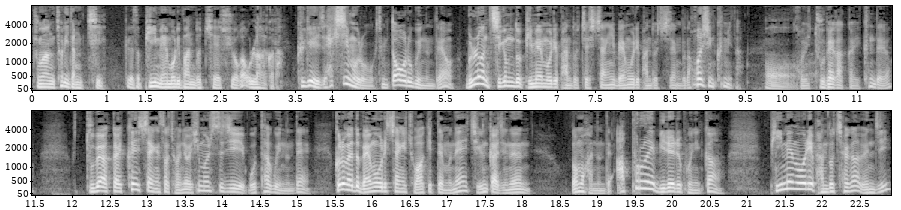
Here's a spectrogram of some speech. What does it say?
중앙 처리 장치 그래서 비메모리 반도체 수요가 올라갈 거다. 그게 이제 핵심으로 지금 떠오르고 있는데요. 물론 지금도 비메모리 반도체 시장이 메모리 반도체 시장보다 훨씬 큽니다. 어, 거의 두 배 가까이 큰데요. 두 배 가까이 큰 시장에서 전혀 힘을 쓰지 못하고 있는데 그럼에도 메모리 시장이 좋았기 때문에 지금까지는 넘어갔는데 앞으로의 미래를 보니까 비메모리 반도체가 왠지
